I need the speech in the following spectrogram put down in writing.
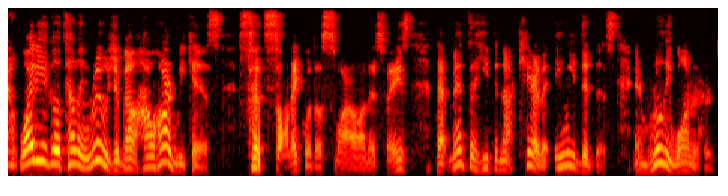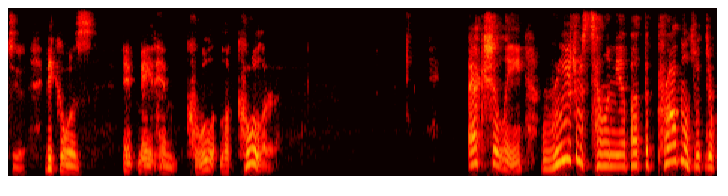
why do you go telling Rouge about how hard we kiss? said Sonic with a smile on his face that meant that he did not care that Amy did this and really wanted her to because it made him cool look cooler. Actually, Rouge was telling me about the problems with your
